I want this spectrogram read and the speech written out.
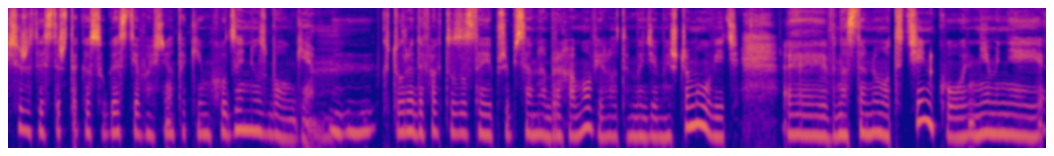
Myślę, że to jest też taka sugestia właśnie o takim chodzeniu z Bogiem, mhm. które de facto zostaje przypisane Abrahamowi, ale o tym będziemy jeszcze mówić e, w następnym odcinku. Niemniej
